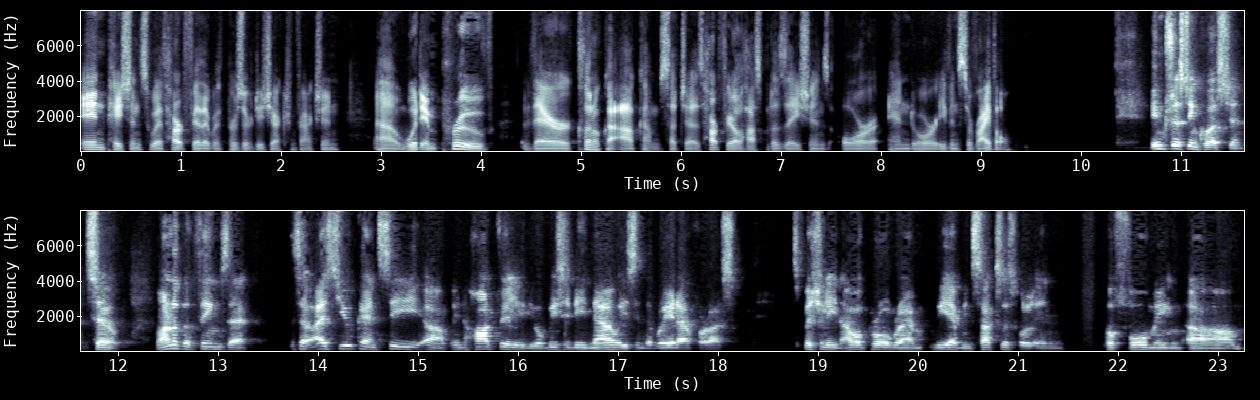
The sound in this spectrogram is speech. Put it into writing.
in patients with heart failure with preserved ejection fraction uh, would improve their clinical outcomes such as heart failure hospitalizations or and or even survival. Interesting question. So one of the things that so as you can see uh, in heart failure the obesity now is in the radar for us especially in our program we have been successful in performing um,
